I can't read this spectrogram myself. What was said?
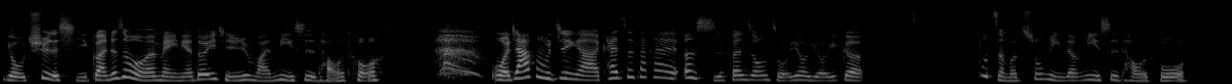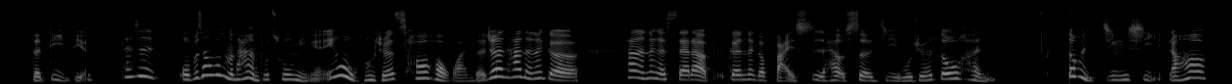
有趣的习惯，就是我们每年都一起去玩密室逃脱。我家附近啊，开车大概二十分钟左右，有一个不怎么出名的密室逃脱的地点。但是我不知道为什么它很不出名诶，因为我觉得超好玩的，就是它的那个它的那个 set up 跟那个摆饰还有设计，我觉得都很都很精细。然后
